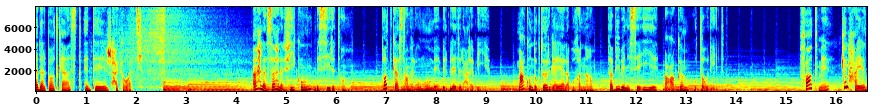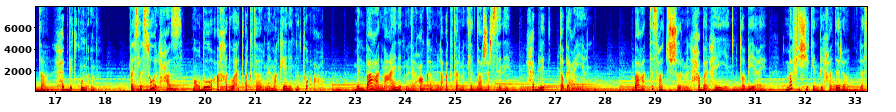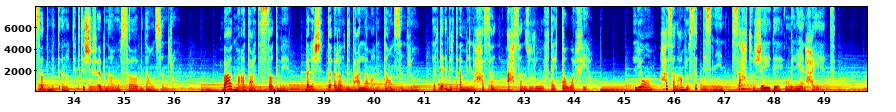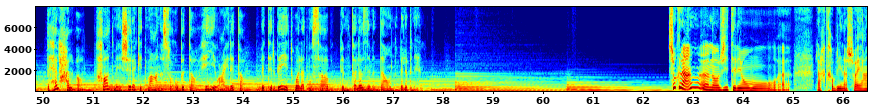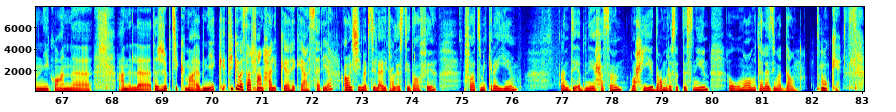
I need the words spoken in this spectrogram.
هذا البودكاست إنتاج حكواتي. أهلا وسهلا فيكم بسيرة أم. بودكاست عن الأمومة بالبلاد العربية. معكم دكتور جيال أبو غنام طبيبة نسائية بعقم والتوليد. فاطمة كل حياتها حبت تكون أم بس لسوء الحظ موضوع أخذ وقت أكتر من ما كانت متوقعة. من بعد ما عانت من العقم لأكثر من 13 سنة حبلت طبيعياً. بعد تسعة أشهر من حبل هين وطبيعي ما في شي كان بيحضرها لصدمة إنه تكتشف ابنها مصاب Down syndrome بعد ما قطعت الصدمة بلشت تقرأ وتتعلم عن ال Down syndrome لتقدر تأمن لحسن أحسن ظروف تيتطور فيها. اليوم حسن عمره ست سنين صحته جيدة ومليان حياة. بهالحلقة فاطمة شاركت معنا صعوبتها هي وعائلتها بتربية ولد مصاب بمتلازمة داون بلبنان. شكرا. انه جيت اليوم و رح تخبرينا شوي عنك وعن عن تجربتك مع ابنك. فيك بس تعرفي عن حالك هيك على السريع؟ أول شيء ميرسي لك على الاستضافة. فاطمة كريم عندي ابني حسن وحيد عمره ست سنين ومعه متلازمة داون okay.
